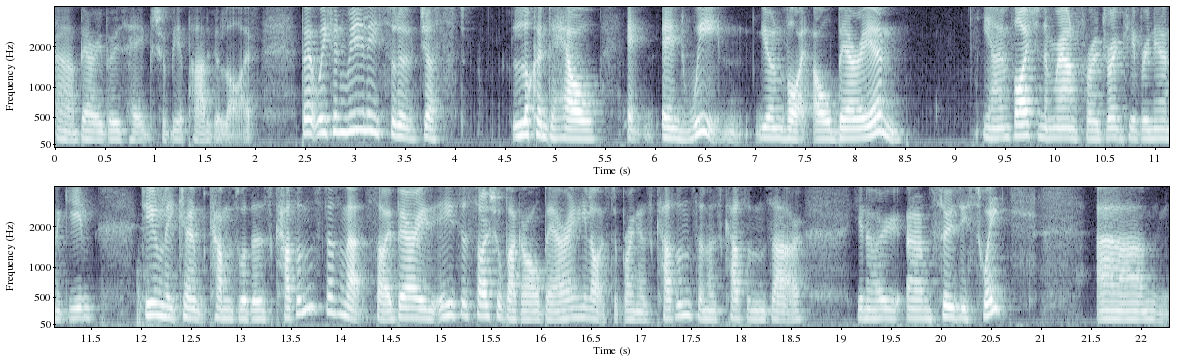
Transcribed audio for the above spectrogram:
uh, Barry Booze Hag should be a part of your life. But we can really sort of just look into how and, and when you invite old Barry in. You know, inviting him around for a drink every now and again generally comes with his cousins, doesn't it? So Barry, he's a social bugger, old Barry. He likes to bring his cousins, and his cousins are, you know, um, Susie Sweets, um,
